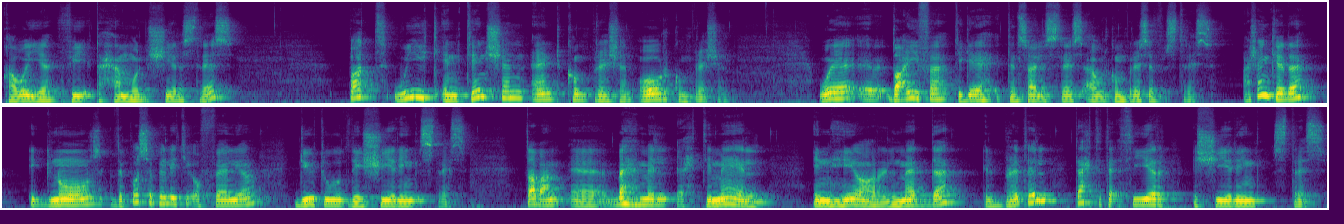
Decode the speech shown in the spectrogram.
قوية في تحمل ال shear stress but weak in tension and compression or compression وضعيفة تجاه ال tensile stress أو ال compressive stress عشان كده ignores the possibility of failure due to the shearing stress طبعا بهمل احتمال انهيار المادة ال brittle تحت تأثير ال shearing stress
